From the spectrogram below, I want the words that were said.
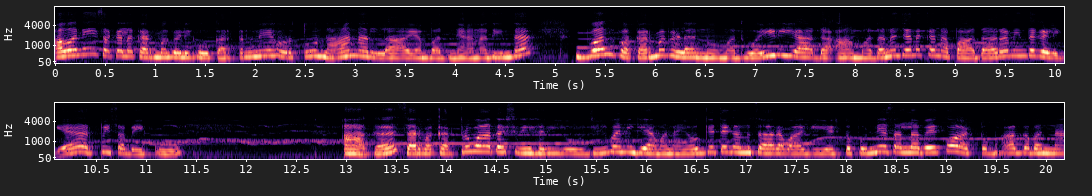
ಅವನೇ ಸಕಲ ಕರ್ಮಗಳಿಗೂ ಕರ್ತನೇ ಹೊರತು ನಾನಲ್ಲ ಎಂಬ ಜ್ಞಾನದಿಂದ ದ್ವಂದ್ವ ಕರ್ಮಗಳನ್ನು ಮಧುವೈರಿಯಾದ ಆ ಮದನಜನಕನ ಪಾದಾರವಿಂದಗಳಿಗೆ ಅರ್ಪಿಸಬೇಕು. ಆಗ ಸರ್ವಕರ್ತೃವಾದ ಶ್ರೀಹರಿಯು ಜೀವನಿಗೆ ಅವನ ಯೋಗ್ಯತೆಗನುಸಾರವಾಗಿ ಎಷ್ಟು ಪುಣ್ಯ ಸಲ್ಲಬೇಕೋ ಅಷ್ಟು ಭಾಗವನ್ನು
